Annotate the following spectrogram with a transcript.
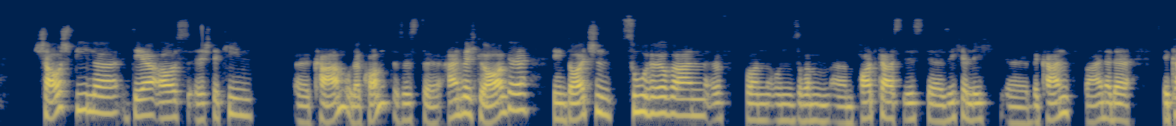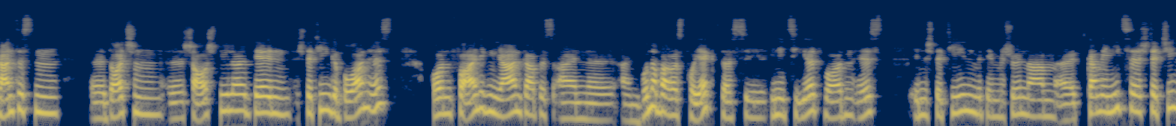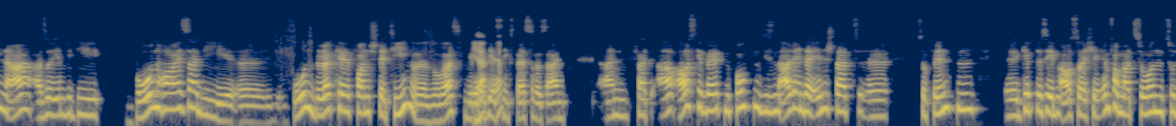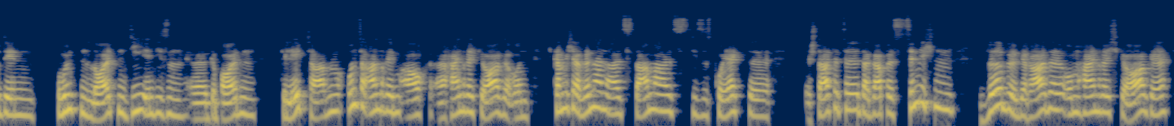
Schauspieler, der aus äh, Stettin äh, kam oder kommt. Das ist äh, Heinrich George, den deutschen Zuhörern von unserem ähm, Podcast ist er sicherlich bekannt. War einer der bekanntesten deutschen Schauspieler, der in Stettin geboren ist. Und vor einigen Jahren gab es ein, äh, ein wunderbares Projekt, das initiiert worden ist in Stettin mit dem schönen Namen äh, Kamienice Stettina, also irgendwie die Wohnhäuser, die äh, Wohnblöcke von Stettin oder sowas. Mir ja, fällt jetzt ja. nichts Besseres ein. An ausgewählten Punkten, die sind alle in der Innenstadt äh, zu finden, äh, gibt es eben auch solche Informationen zu den berühmten Leuten, die in diesen äh, Gebäuden gelebt haben, unter anderem auch äh, Heinrich George. Und ich kann mich erinnern, als damals dieses Projekt äh, startete, da gab es ziemlichen Wirbel gerade um Heinrich George,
